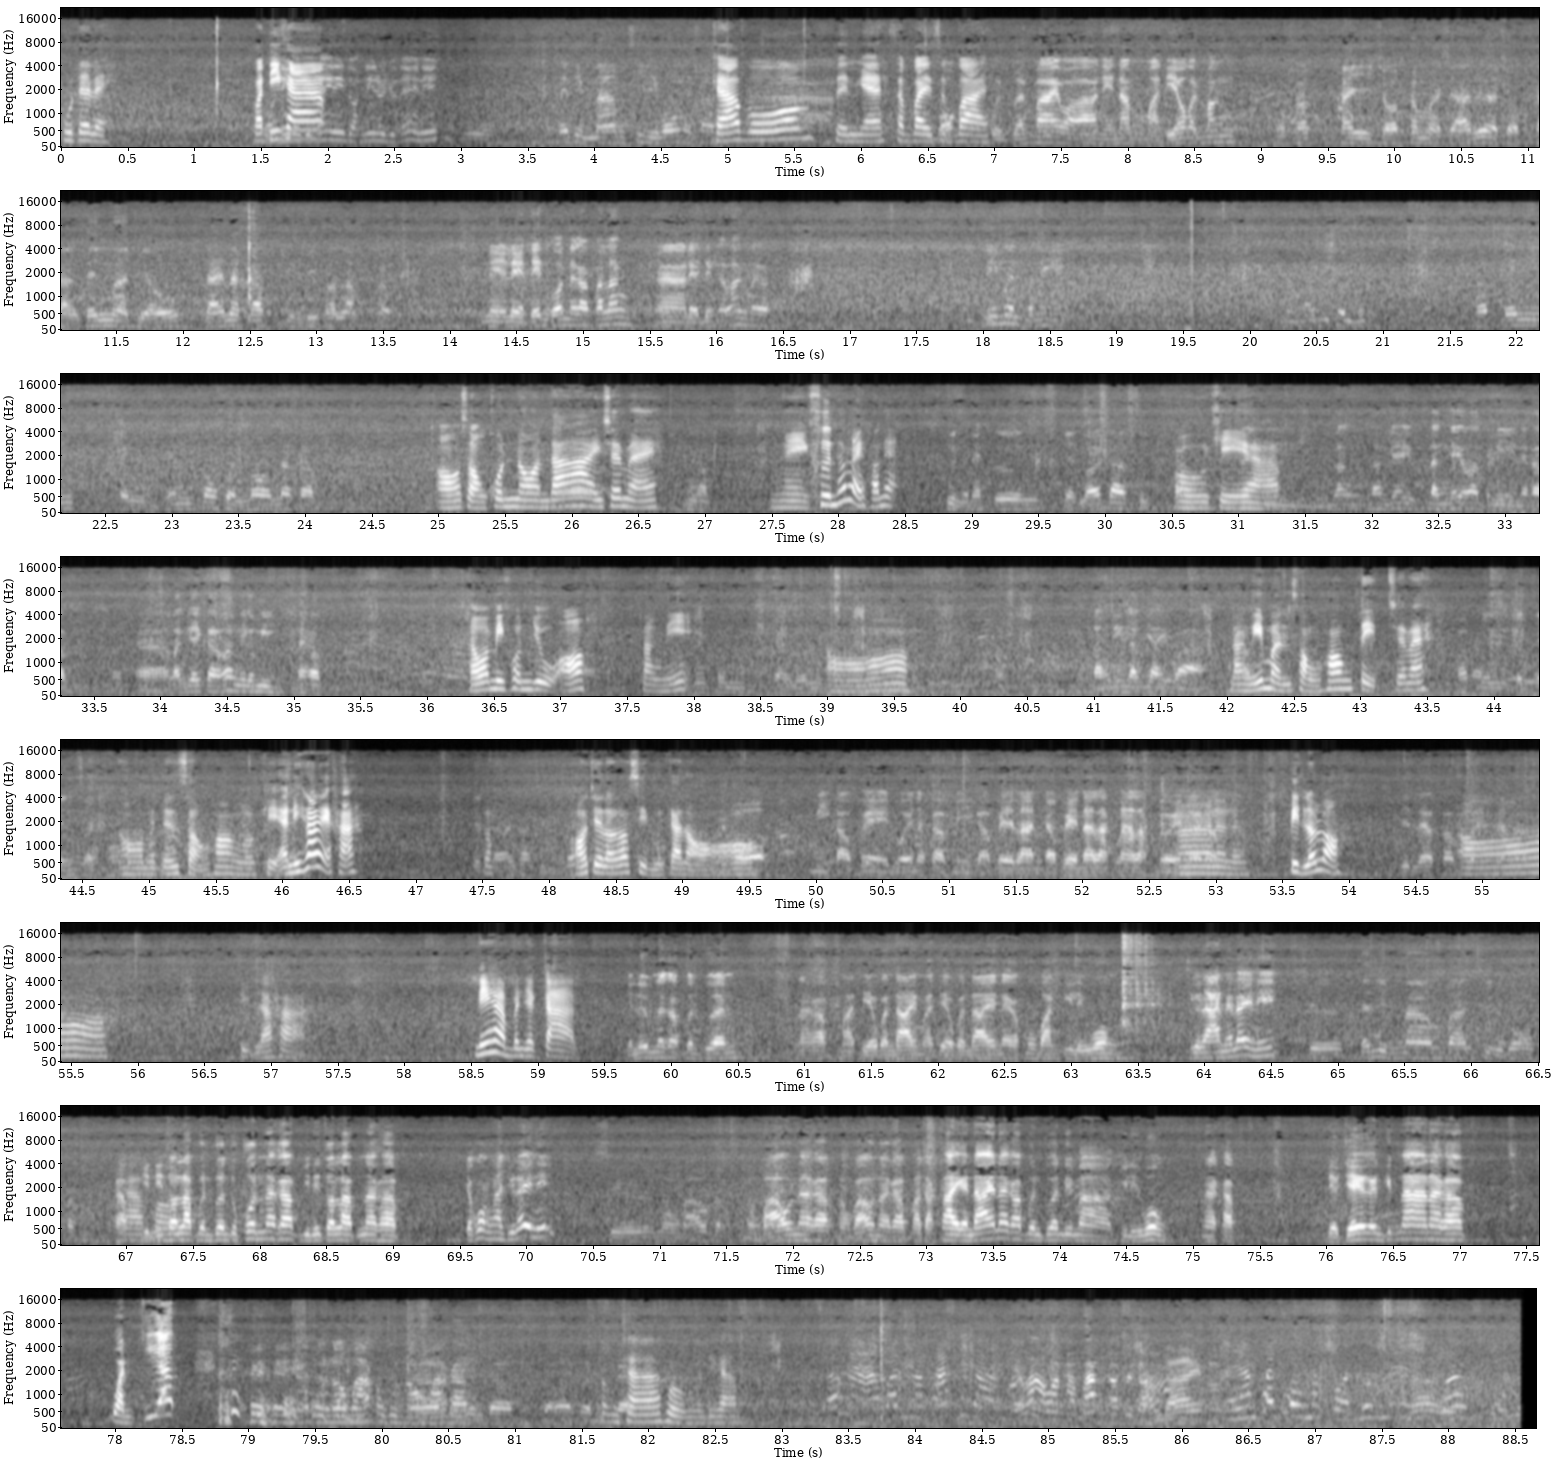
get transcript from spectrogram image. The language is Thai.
พูดได้เลยสวัสดีครับตอนนี้เราอยู่ไหนนี่เป็นติ่มน้ำที่วงครับครับผมเป็นไงสบายสบายเปิดเปิดป้ายว่าแนะนำมาเที่ยวกันมั้งครับใครชอบธรรมชาติเรือชอบกางเต้นท์มาเที่ยวได้นะครับยินดีต้อนรับครับในเลดเด่นก่อนนะครับกำลังอ่าเลดเด่นกำลังนะครับนี่เหมือนวันนี้ครับเป็นเป็นเป็นต้องส่วนนอนนะครับอ๋อสองคนนอนได้ใช่ไหมครับนี่คืนเท่าไหร่เขาเนี่ย ขึ้นไหมคืนเจ็ดร้อยเก้าสิบโอเคครับลังลังใหญ่ลังใหญ่ว่าก็มีนะครับอ่าลังใหญ่กลางนี่ก็มีนะครับ แต่ว่ามีคนอยู่อ๋อหลังนี้มีคนอย่างนั้นอ๋อลังนี้ลังใหญ่กว่าหลังนี้เหมือนสองห้องติดใช่ไหมครับเป็นเป็นเต็นท์สองห้อ๋อองเป็นเต็นท์สองห้องโอเค อันนี้เท่าไหร่คะเจ็ดร้อยเก้าสิบอ๋อเจ็ดร้อยเก้าสิบเหมือนกันอ๋อแล้วก็มีกาแฟด้วยนะครับ มีกาแฟร้านกาแฟน่ารักน่ารักด้วยอ่านะครับนั่นๆปิดแล้วเหรอกินแล้วครับอ๋อปิดแล้วค่ะ นี่ค่ะบรรยากาศ อย่าลืมนะครับเพื่อนๆนะครับมาเที่ยวกันได้มาเที่ยวกันได้นะครับหมู่บ้านกิริวงศ์ชื่อร้านอะไรนี่คือเต้นท์ริมน้ำบานสี่วงครับครับครับยินดีต้อนรับเพื่อนๆทุกคนนะครับยินดีต้อนรับนะครับเจ้าของงานอยู่ได้นี่ชื่อน้องเบ้าครับน้องเบานะครับน้องเบานะครับมาตักทายกันได้นะครับเพื่อนๆที่มากิริวงศ์นะครับ เดี๋ยวเจอกันคลิปหน้านะครับหวานเจี๊ยบขอบคุณน้องมาร์คขอบคุณน้องมาร์คครับขอบคุณครับผมสวัสดีครับแล้ว หาวันมาพักที่บ้านเดี๋ยวว่าวันมาพักครับพี่น้องได้แล้วค่อยโทรมาก่อนล่วงหน้าว่า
